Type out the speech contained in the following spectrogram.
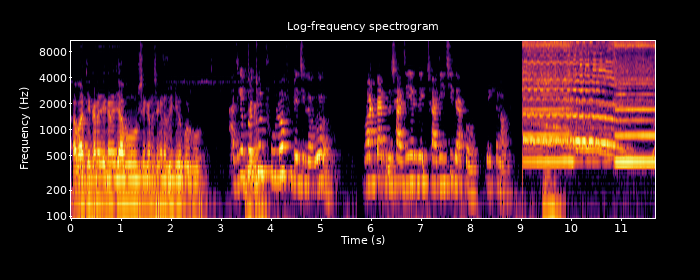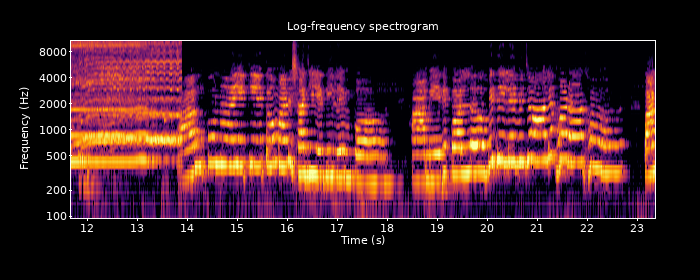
আবার যেখানে যেখানে যাব সেখানে সেখানে ভিডিও করব। আজকে প্রচুর ফুলও ফুটেছিল গো। ঘরটা সাজিয়ে সাজিয়েছি দেখো দেখে নাও। সাজিয়ে দিলেম পর আমের পল্লব দিলেম জল ভরা ঘর। পান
